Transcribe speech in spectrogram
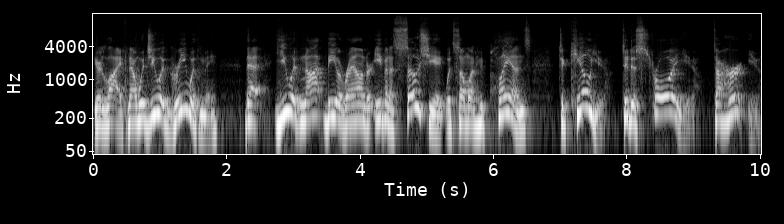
your life. Now, would you agree with me that you would not be around or even associate with someone who plans to kill you, to destroy you, to hurt you?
